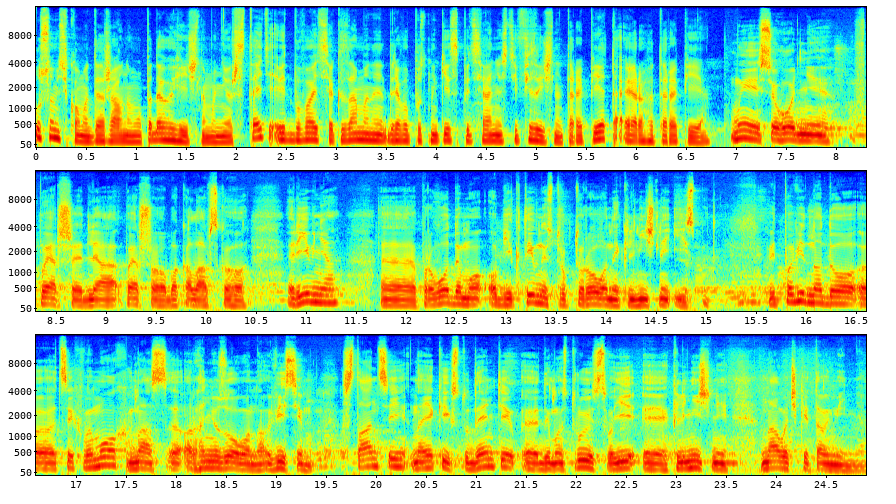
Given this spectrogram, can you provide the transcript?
У Сумському державному педагогічному університеті відбуваються екзамени для випускників спеціальності фізична терапія та ерготерапія. Ми сьогодні вперше для першого бакалаврського рівня е, проводимо об'єктивний структурований клінічний іспит. Відповідно до е, цих вимог, в нас е, організовано вісім станцій, на яких студенти демонструють свої клінічні навички та вміння.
